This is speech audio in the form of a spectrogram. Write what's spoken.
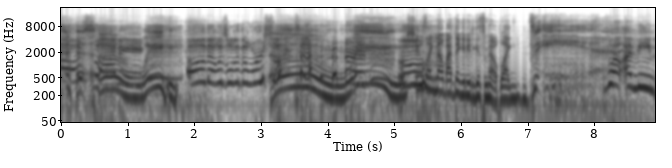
Oh, Sonny. Oh, wait. Oh, that was one of the worst. Oh, wait. She was like, oh. nope, I think you need to get some help. Like, damn. Well, I mean,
